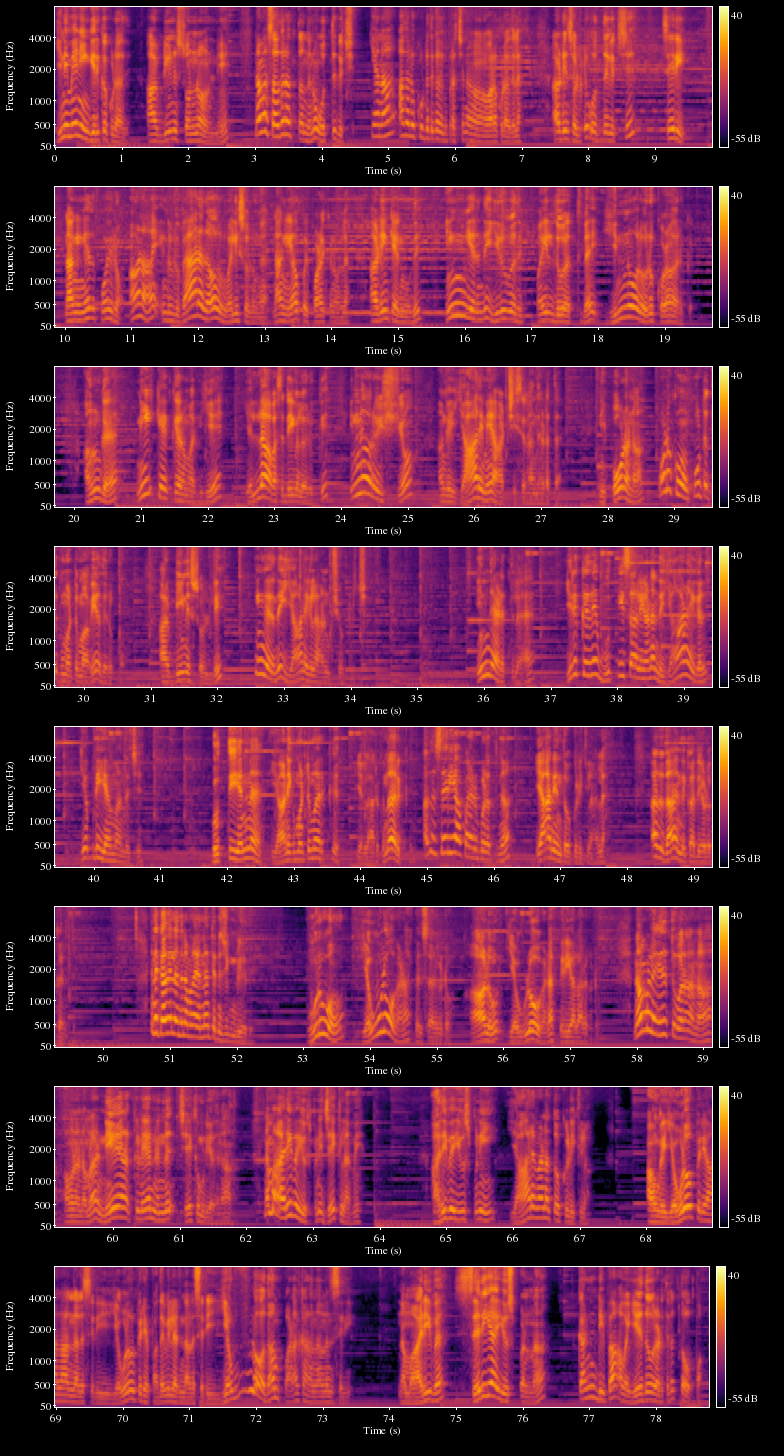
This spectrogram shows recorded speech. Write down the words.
இனிமேல் நீ இங்கே இருக்கக்கூடாது. அப்படின்னு சொன்ன உடனே நம்ம சதுரத்தந்தனும் ஒத்துக்குச்சு. ஏன்னா அதில் கூட்டத்துக்கு அதுக்கு பிரச்சனை வரக்கூடாதுல்ல? அப்படின்னு சொல்லிட்டு ஒத்துக்குச்சு. சரி நாங்கள் எங்கேயாவது போயிடுறோம். ஆனால் எங்களுக்கு வேறு ஏதாவது ஒரு வழி சொல்லுங்கள் நாங்கள் எங்கேயாவது போய் பழைக்கணும்ல? அப்படின்னு கேட்கும்போது இங்கேருந்து இருபது மைல் தூரத்தில் இன்னொரு ஒரு குளம் இருக்குது அங்கே நீ கேட்குற மாதிரியே எல்லா வசதிகளும் இருக்குது இன்னொரு விஷயம் அங்கே யாருமே ஆட்சி செய்யல அந்த இடத்த. நீ போனனா உனக்கும் கூட்டத்துக்கு மட்டுமாவே அது இருக்கும். அப்படின்னு சொல்லி இங்கேருந்து யானைகளை அனுப்பிச்சி விட்டுருச்சு. இந்த இடத்துல இருக்கிறதே புத்திசாலியான அந்த யானைகள் எப்படி ஏமாந்துச்சு? புத்தி என்ன? யானைக்கு மட்டுமா இருக்கு? எல்லாருக்கும் தான் இருக்கு. அது சரியா பயன்படுத்தினா யாரையும் தோக்கடிக்கலாம்ல. அதுதான் இந்த கதையோட கருத்து. இந்த கதையில இருந்து என்ன தெரிஞ்சுக்க முடியாது? உருவம் எவ்வளோ வேணால் பெருசாக இருக்கட்டும். ஆளும் எவ்வளோ வேணால் பெரிய ஆளாக இருக்கட்டும். நம்மளை எதிர்த்து வரானா அவனை நம்மளால் நேருக்கு நேர் நின்று சேர்க்க முடியாதுனா நம்ம அறிவை யூஸ் பண்ணி ஜெயிக்கலாமே. அறிவை யூஸ் பண்ணி யாரை வேணால் தோக்கடிக்கலாம். அவங்க எவ்வளோ பெரிய ஆளாக இருந்தாலும் சரி எவ்வளோ பெரிய பதவியில் இருந்தாலும் சரி எவ்வளோ தான் பணக்காரனாலும் சரி நம்ம அறிவை சரியாக யூஸ் பண்ணால் கண்டிப்பாக அவன் ஏதோ ஒரு இடத்துல தோப்பான்.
